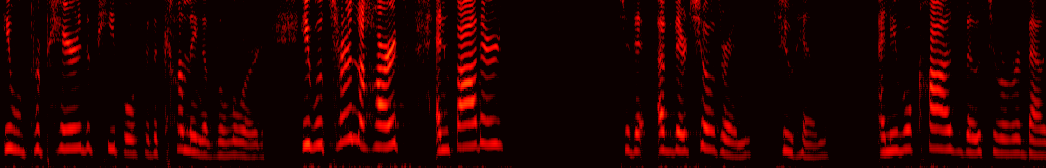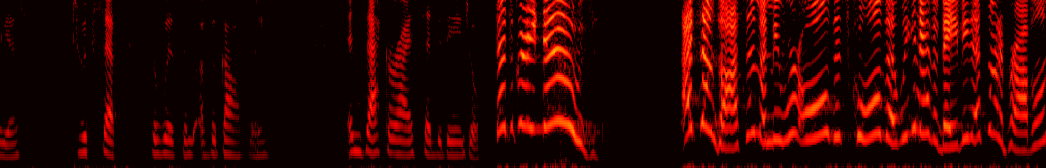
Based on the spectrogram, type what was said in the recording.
He will prepare the people for the coming of the Lord. He will turn the hearts and fathers the, of their children to him, and he will cause those who are rebellious to accept the wisdom of the godly. And Zechariah said to the angel, That's great news! That sounds awesome. I mean, we're old, it's cool, but we can have a baby. That's not a problem.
